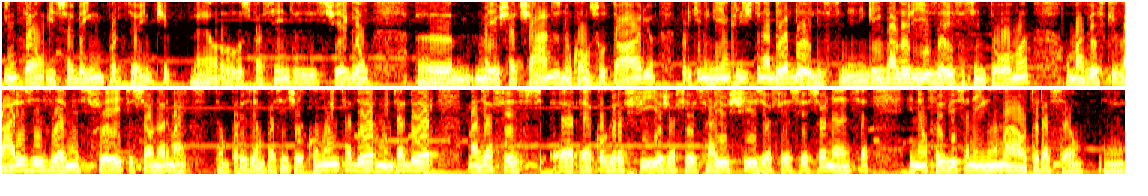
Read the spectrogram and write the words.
Então, isso é bem importante, né? Os pacientes às vezes chegam uh, meio chateados no consultório porque ninguém acredita na dor deles, né? ninguém valoriza esse sintoma, uma vez que vários exames feitos são normais. Então, por exemplo, o paciente chega com muita dor, muita dor, mas já fez uh, ecografia, já fez raio-x, já fez ressonância e não foi vista nenhuma alteração. Né?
